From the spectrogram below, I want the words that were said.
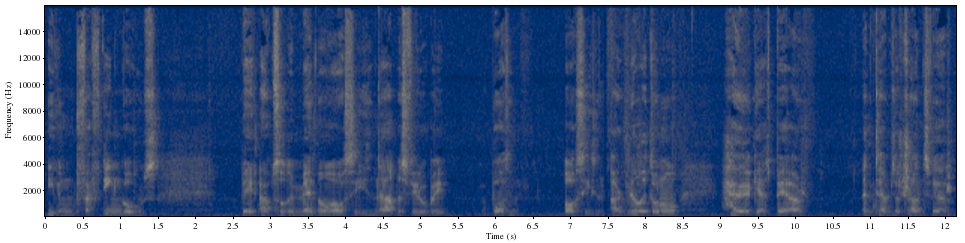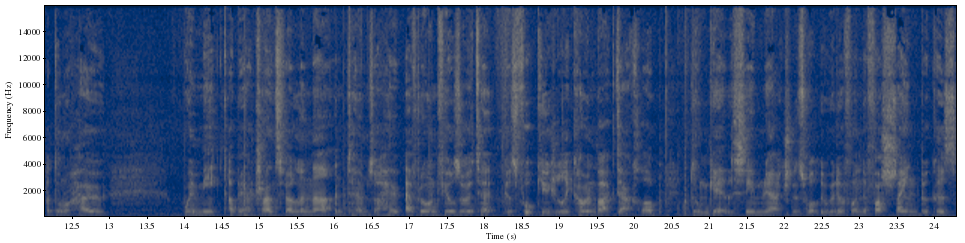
even 15 goals. Be absolutely mental all season. The atmosphere will be buzzing all season. I really don't know how it gets better in terms of transfer. I don't know how we make a better transfer than that in terms of how everyone feels about it because folk usually coming back to a club don't get the same reaction as what they would have when they first signed because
